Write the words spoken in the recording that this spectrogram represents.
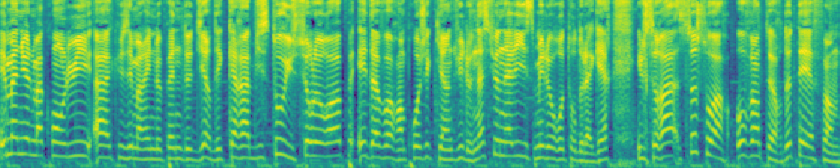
Emmanuel Macron, lui, a accusé Marine Le Pen de dire des carabistouilles sur l'Europe et d'avoir un projet qui induit le nationalisme et le retour de la guerre. Il sera ce soir aux 20h de TF1.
